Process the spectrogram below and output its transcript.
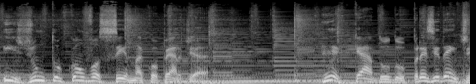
e junto com você na Copérdia. Recado do presidente.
